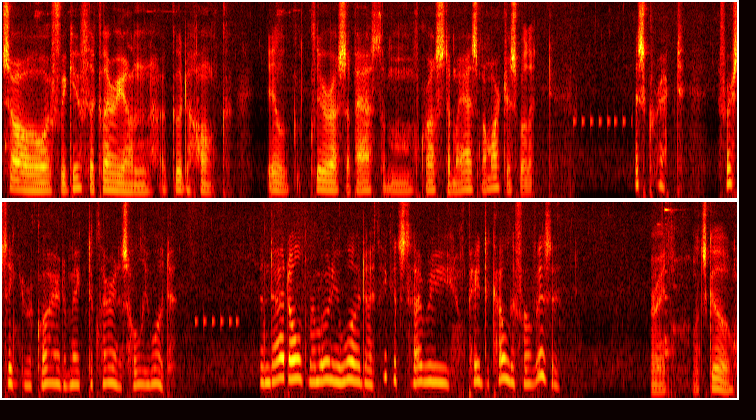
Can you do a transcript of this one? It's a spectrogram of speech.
So, if we give the Clarion a good honk, it'll clear us a path across the miasma marshes, will it? That's correct. The first thing you require to make the Clarion is holy wood. And that old Mamooni wood, I think it's time we paid the Caliph a visit. Alright, let's go.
